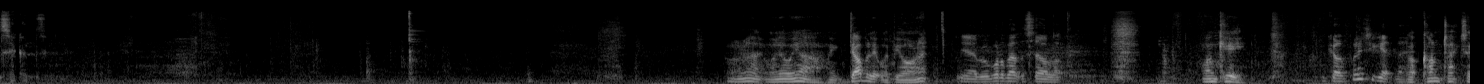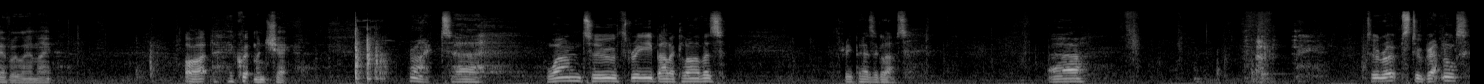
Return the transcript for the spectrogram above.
seconds. All right, well, here we are. We could double it would be all right. Yeah, but what about the cell lock? One key. God, where'd you get that? Got contacts everywhere, mate. All right, equipment check. Right, uh, one, two, three balaclavas, three pairs of gloves. Uh, two ropes, two grapnels,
